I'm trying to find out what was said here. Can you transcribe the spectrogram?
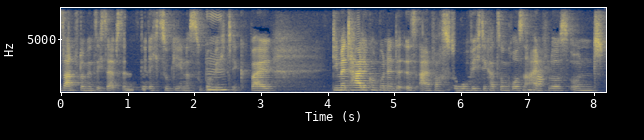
sanfter mit sich selbst ins Gericht zu gehen, ist super mhm. wichtig, weil die mentale Komponente ist einfach so wichtig, hat so einen großen Einfluss und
